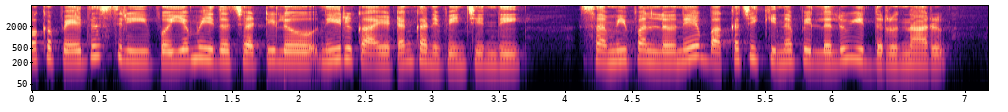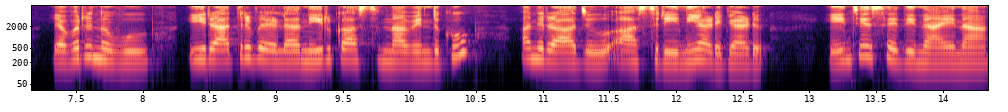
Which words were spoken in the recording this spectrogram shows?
ఒక పేద స్త్రీ పొయ్య మీద చట్టిలో నీరు కాయటం కనిపించింది. సమీపంలోనే బక్క చిక్కిన పిల్లలు ఇద్దరున్నారు. ఎవరు నువ్వు? ఈ రాత్రి వేళ నీరు కాస్తున్నావెందుకు? అని రాజు ఆ స్త్రీని అడిగాడు. ఏం చేసేది నాయన?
